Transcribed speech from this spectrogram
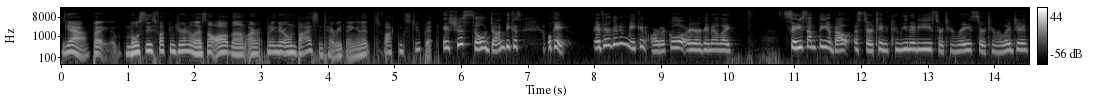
Yeah, but most of these fucking journalists, not all of them, are putting their own bias into everything, and it's fucking stupid. It's just so dumb because, okay, if you're gonna make an article or you're gonna like say something about a certain community, certain race, certain religion,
